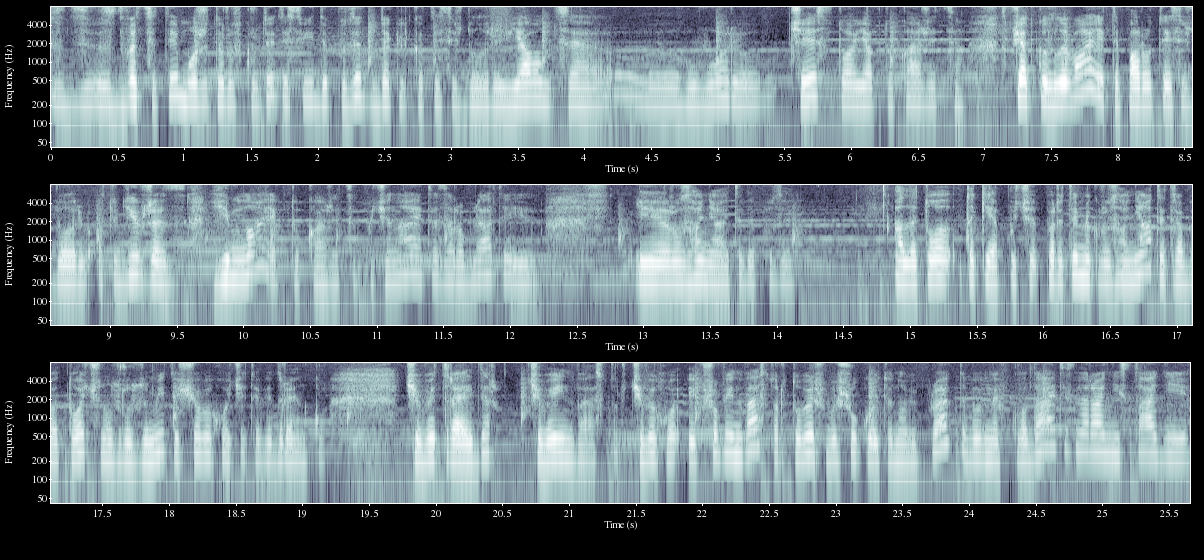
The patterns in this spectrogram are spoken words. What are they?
з- з 20 можете розкрутити свій депозит до декілька тисяч доларів. Я вам це е, говорю чисто, як то кажеться. Спочатку зливаєте пару тисяч доларів, а тоді вже з гімна, як то кажеться, починаєте заробляти і, і розганяєте депозит. Але то таке, перед тим як розганяти, треба точно зрозуміти, що ви хочете від ринку. Чи ви трейдер, чи ви інвестор. Чи ви якщо ви інвестор, то ви ж вишукуєте нові проекти, ви в них вкладаєтесь на ранній стадії,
